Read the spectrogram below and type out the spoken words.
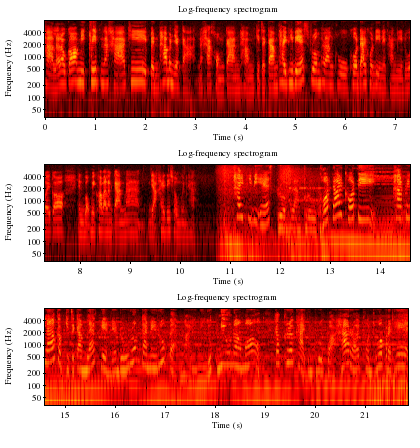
ค่ะ แล้วเราก็มีคลิปนะคะที่เป็นภาพบรรยากาศนะคะของการทำกิจกรรมไทย PBS รวมพลังครูโคดได้โคดดีในครั้งนี้ด้วย ก็เห็นบอกมีความอลังการมาก อยากให้ได้ชมกันค่ะ ไทย PBS รวมพลังครูโค้ดได้โค้ดดี ผ่านไปแล้วกับกิจกรรมแลกเปลี่ยนเรียนรู้ร่วมกันในรูปแบบใหม่ในยุค New Normal กับเครือข่ายคุณครูกว่า 500 คนทั่วประเทศ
